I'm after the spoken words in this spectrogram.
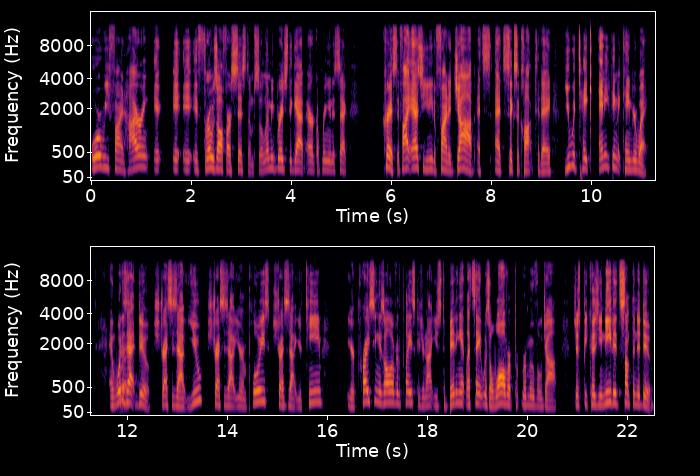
or we find hiring, it, it, it throws off our system. So let me bridge the gap. Eric, I'll bring you in a sec. Chris, if I asked you, you need to find a job at, at six o'clock today, you would take anything that came your way. And what right. does that do? Stresses out you, stresses out your employees, stresses out your team. Your pricing is all over the place because you're not used to bidding it. Let's say it was a wall re- removal job just because you needed something to do,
